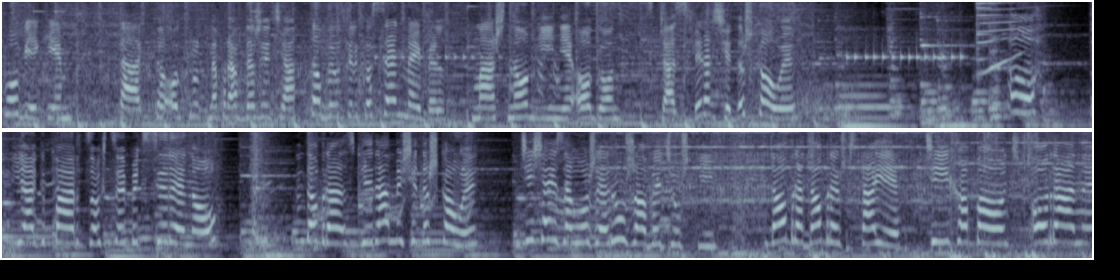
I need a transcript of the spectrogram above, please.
człowiekiem. Tak, to okrutna prawda życia. To był tylko sen, Mabel. Masz nogi, nie ogon. Czas zbierać się do szkoły. O, jak bardzo chcę być syreną! Dobra, zbieramy się do szkoły. Dzisiaj założę różowe ciuszki. Dobra, dobra, już wstaję. Cicho bądź, o rany.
